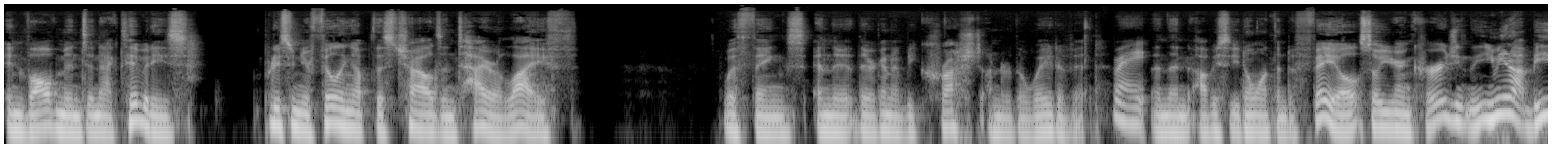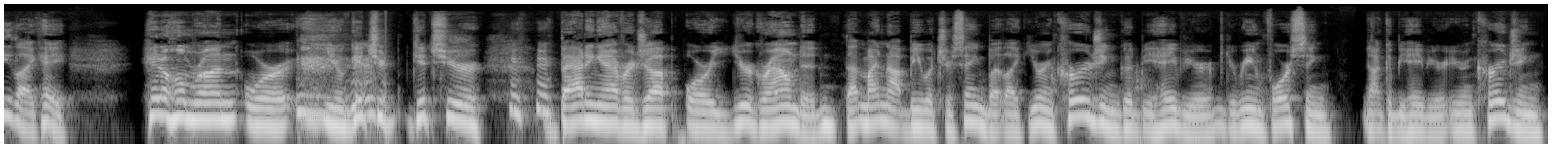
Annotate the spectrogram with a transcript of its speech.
involvement in activities, pretty soon you're filling up this child's entire life with things and they're, they're going to be crushed under the weight of it Right. and then obviously you don't want them to fail so you're encouraging you may not be like hey hit a home run or you know get your get your batting average up or you're grounded that might not be what you're saying but like you're encouraging good behavior you're reinforcing not good behavior you're encouraging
